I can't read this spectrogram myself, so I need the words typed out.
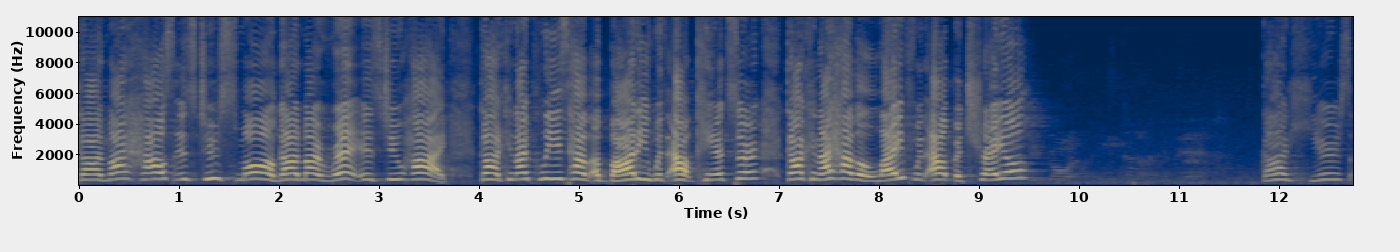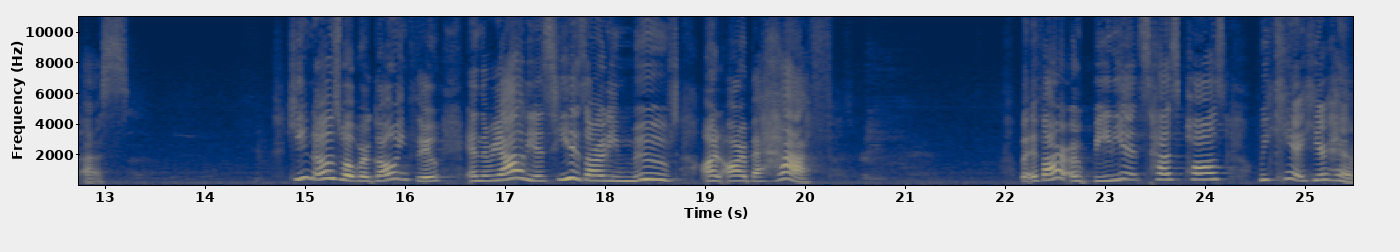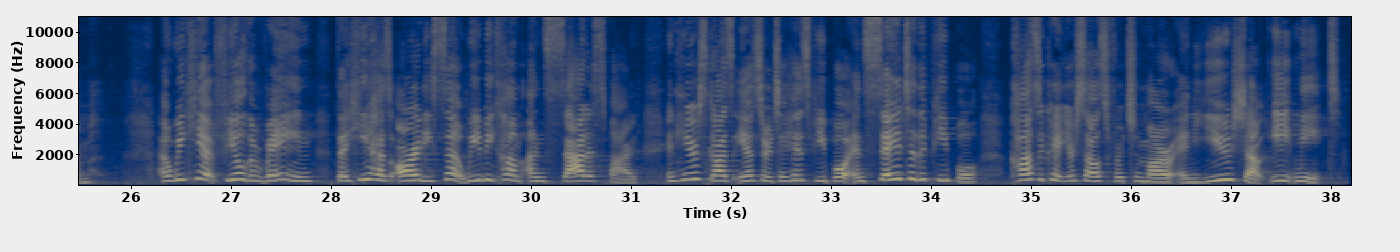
God, my house is too small. God, my rent is too high. God, can I please have a body without cancer? God, can I have a life without betrayal? God hears us. He knows what we're going through, and the reality is, He has already moved on our behalf. But if our obedience has paused, we can't hear Him and we can't feel the rain that He has already sent. We become unsatisfied. And here's God's answer to His people and say to the people, Consecrate yourselves for tomorrow, and you shall eat meat.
